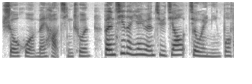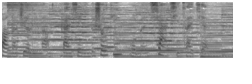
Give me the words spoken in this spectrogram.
收获美好青春。本期的燕园聚焦就为您播放到这里了，感谢您的收听，我们下期再见。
